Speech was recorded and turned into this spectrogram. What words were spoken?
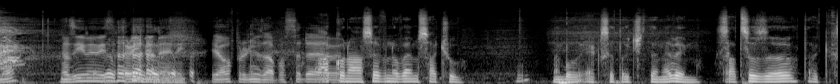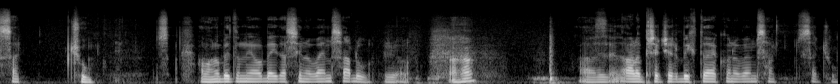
No, Nazývíme věci pravými jmény. jo, v prvním zápase jde... A koná se v Novém Saču. Nebo jak se to čte, nevím. SACZ, tak Saču. A ono by to mělo být asi Novém Sadu, že jo. Aha. Ale, ale přečet bych to jako Novém Sa, Saču.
